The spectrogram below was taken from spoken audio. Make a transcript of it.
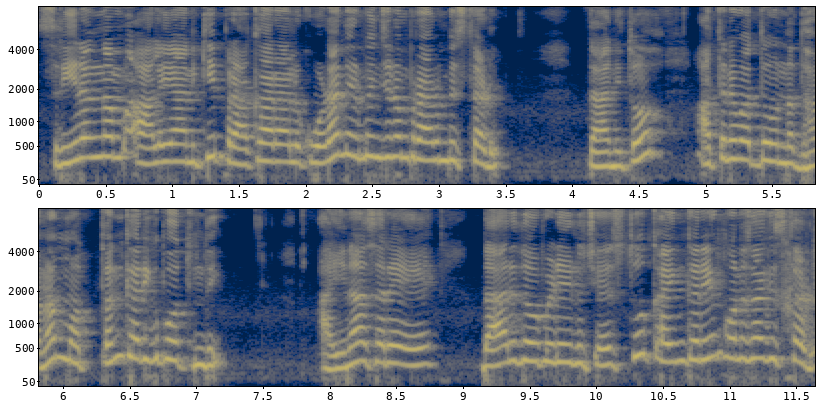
శ్రీరంగం ఆలయానికి ప్రాకారాలు కూడా నిర్మించడం ప్రారంభిస్తాడు. దానితో అతని వద్ద ఉన్న ధనం మొత్తం కరిగిపోతుంది. అయినా సరే దారి దోపిడీలు చేస్తూ కైంకర్యం కొనసాగిస్తాడు.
